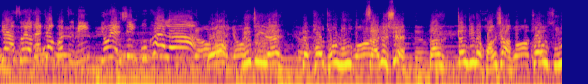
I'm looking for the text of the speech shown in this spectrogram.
要让所有南诏国子民永远幸福快乐。我刘敬元要抛头颅洒热血，帮当今的皇上匡扶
